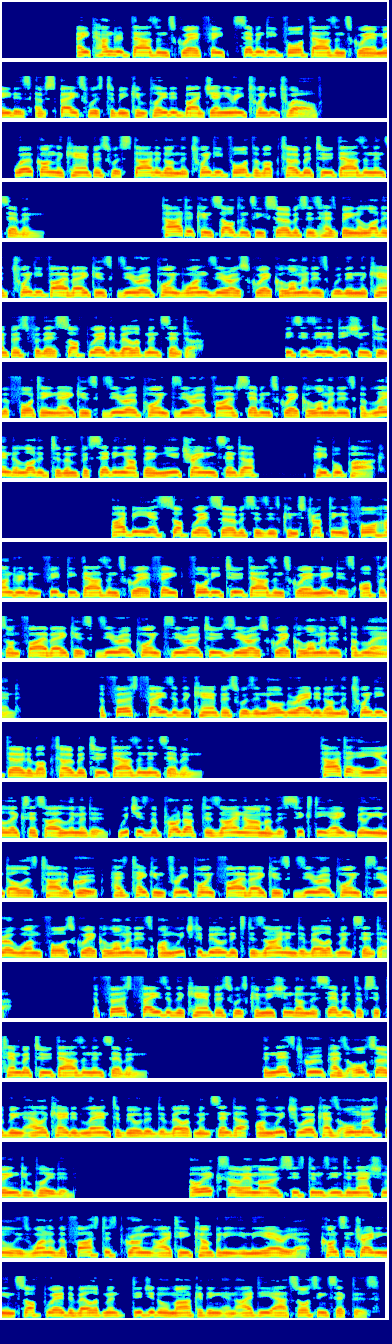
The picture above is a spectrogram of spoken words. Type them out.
800,000 square feet 74,000 square meters of space was to be completed by January 2012. Work on the campus was started on 24 October 2007. Tata Consultancy Services has been allotted 25 acres (0.10 square kilometers) within the campus for their software development center. This is in addition to the 14 acres (0.057 square kilometers) of land allotted to them for setting up their new training center, People Park. IBS Software Services is constructing a 450,000 square feet (42,000 square meters) office on 5 acres (0.020 square kilometers) of land. The first phase of the campus was inaugurated on the 23rd of October 2007. Tata ELXSI Limited, which is the product design arm of the $68 billion Tata Group, has taken 3.5 acres (0.014 square kilometers) on which to build its design and development center. The first phase of the campus was commissioned on 7 September 2007. The Nest Group has also been allocated land to build a development center, on which work has almost been completed. OXOMO Systems International is one of the fastest growing IT company in the area, concentrating in software development, digital marketing and IT outsourcing sectors.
